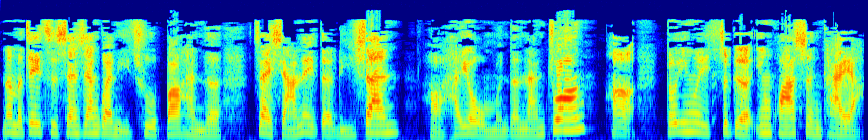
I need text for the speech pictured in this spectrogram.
那么，这次山山管理处包含了在辖内的梨山。好，还有我们的南庄，哈，都因为这个樱花盛开呀、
